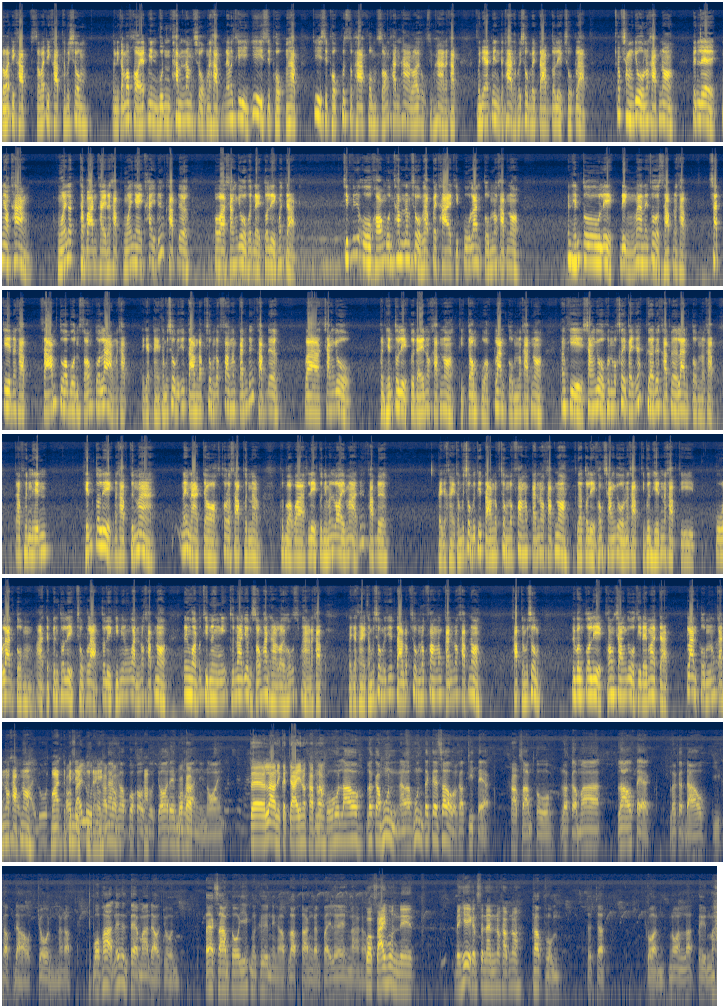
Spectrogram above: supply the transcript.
สวัสดีครับ สวัสดีครับท่านผู้ชม วันนี้ก็มาพอแอดมินบุญถ้ำน้ำโชคนะครับ ในวันที่ 26 นะครับ 26 พฤษภาคม 2565 นะครับวันนี้แอดมินจะพาท่านผู้ชมไปตามตัวเลขโชคลาภกับช่างโยนะครับเนาะเป็นเลขแนวทางหวยรัฐบาลไทยนะครับหวยใหญ่ไทยเด้อครับ เด้อเพราะว่าช่างโยเพิ่นได้ตัวเลขมาจากคลิปวิดีโอของบุญถ้ำน้ำโชคครับไปทายที่ปูล้านตมนะครับเนาะมันเห็นตัวเลขดิ่งมากในโทรศัพท์นะครับ ชัดเจนนะครับ สามตัวบนสองตัวล่างนะครับอยากให้ท่านผู้ชมไปติดตามรับชมรับฟังน้กันเด้อครับ เด้อว่าช่างโยเพิ่นเห็นตัวเลขตัวใดเนาะครับเนาะที่จอมปลวกล้านตมเนาะครับเนาะทั้งที่ช่างโยเพิ่นบ่เคยไปยักเทื่อเด้อครับเด้อล้านตมนะครับ แต่เพิ่นเห็นเห็นตัวเลขนะครับขึ้นมาในหน้าจอโทรศัพท์เพิ่นเน่ะเพิ่นบอกว่าเลขตัวนี้มันลอยมาเด้อครับ เด้อก็อยากให้ท่านผู้ชมไปติดตามรับชมรับฟังน้กันเนาะครับเนาะเพื่อตัวเลขของช้างโยนะครับ ที่เพิ่นเห็นนะครับที่ ปูล้านตมอาจจะเป็นตัวเลขโชคลาภตัวเลขที่มีรางวัลเนาะครับเนาะในงวดวันที่หนึ่งมิถุนายน 2565 นะครับก็อยากให้ท่านผู้ชมไปติดตามรับชมรับฟังน้กันเนาะครับเนาะครับท่านผู้ชม ไปเบิ่งตัวเลขของช้างโยที่ได้มาจากล้านตมน้กันเนาะครับเนาะสายรูดว่าจะเป็นเลขตัวใดเอาสายรูดเนาะครับแม่นครับบ่เข้าครับตัวจอได้บ่เมื่อครับวานนี่น้อยแต่เล่าวนี่กระจายเนาะครับครับเนาะโอ้เราวแล้วก็หุ้นนะครับหุ้นตั้งแต่เช้าครับที่แตกครับ สามตัวแล้วก็มาลาวแตก แล้วก็ดาวอีกครับดาวโจรนะครับบ่พลาดเลยตั้งแต่มาดาวโจรแตกสามตัวอีกเมื่อคืนนี่ครับ รับตังค์กันไปเลยนะครับพวกสายหุ้นนี่ได้เฮกันสนั่นเนาะครับเนาะครับผมจะจัดก่อนนอนละตื่นมา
